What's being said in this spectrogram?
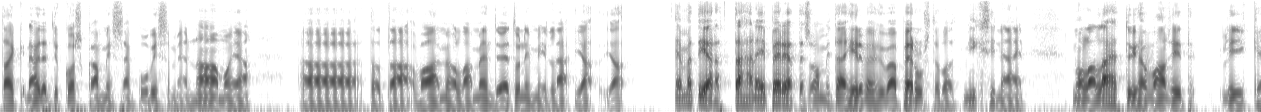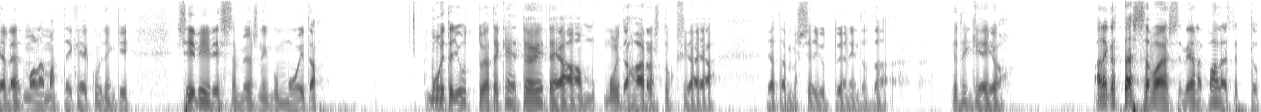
tai näytetty koskaan missään kuvissa meidän naamoja, ää, tota, vaan me ollaan menty etunimillä ja, ja en mä tiedä, tähän ei periaatteessa ole mitään hirveän hyvää perustelua, että miksi näin. Me ollaan lähetty ihan vaan siitä liikkeelle, että molemmat tekee kuitenkin siviilissä myös niin kuin muita, muita juttuja, tekee töitä ja muita harrastuksia ja, ja tämmöisiä juttuja, niin tota, jotenkin ei ole ainakaan tässä vaiheessa vielä paljastettu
